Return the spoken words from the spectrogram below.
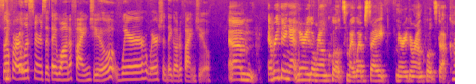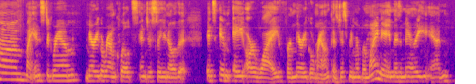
so for our listeners, if they want to find you, where where should they go to find you? Um, everything at Mary-Go-Round Quilts, my website, marygoroundquilts.com, my Instagram, Mary-Go-Round Quilts, and just so you know that it's M A R Y for merry-go-round, because just remember my name is Mary and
